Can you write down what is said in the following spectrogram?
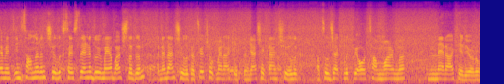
Evet, insanların çığlık seslerini duymaya başladım. Neden çığlık atıyor çok merak ettim. Gerçekten çığlık atılacaklık bir ortam var mı? Merak ediyorum.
